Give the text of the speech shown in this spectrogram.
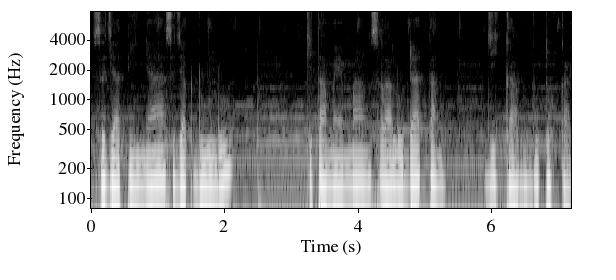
Sejatinya, sejak dulu kita memang selalu datang jika membutuhkan.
